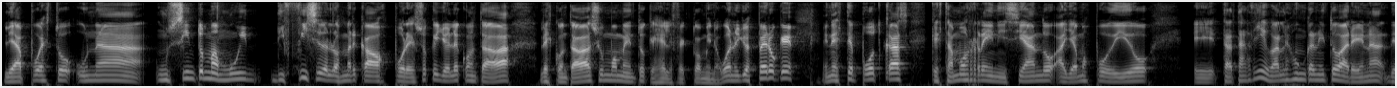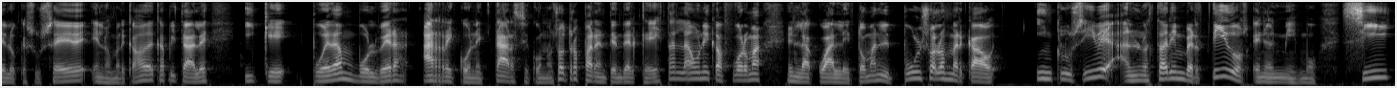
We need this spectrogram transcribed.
le ha puesto una, un síntoma muy difícil en los mercados, por eso que yo les contaba, les contaba hace un momento que es el efecto dominó. Bueno, yo espero que en este podcast que estamos reiniciando hayamos podido eh, tratar de llevarles un granito de arena de lo que sucede en los mercados de capitales y que puedan volver a reconectarse con nosotros para entender que esta es la única forma en la cual le toman el pulso a los mercados, inclusive al no estar invertidos en el mismo. Sí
